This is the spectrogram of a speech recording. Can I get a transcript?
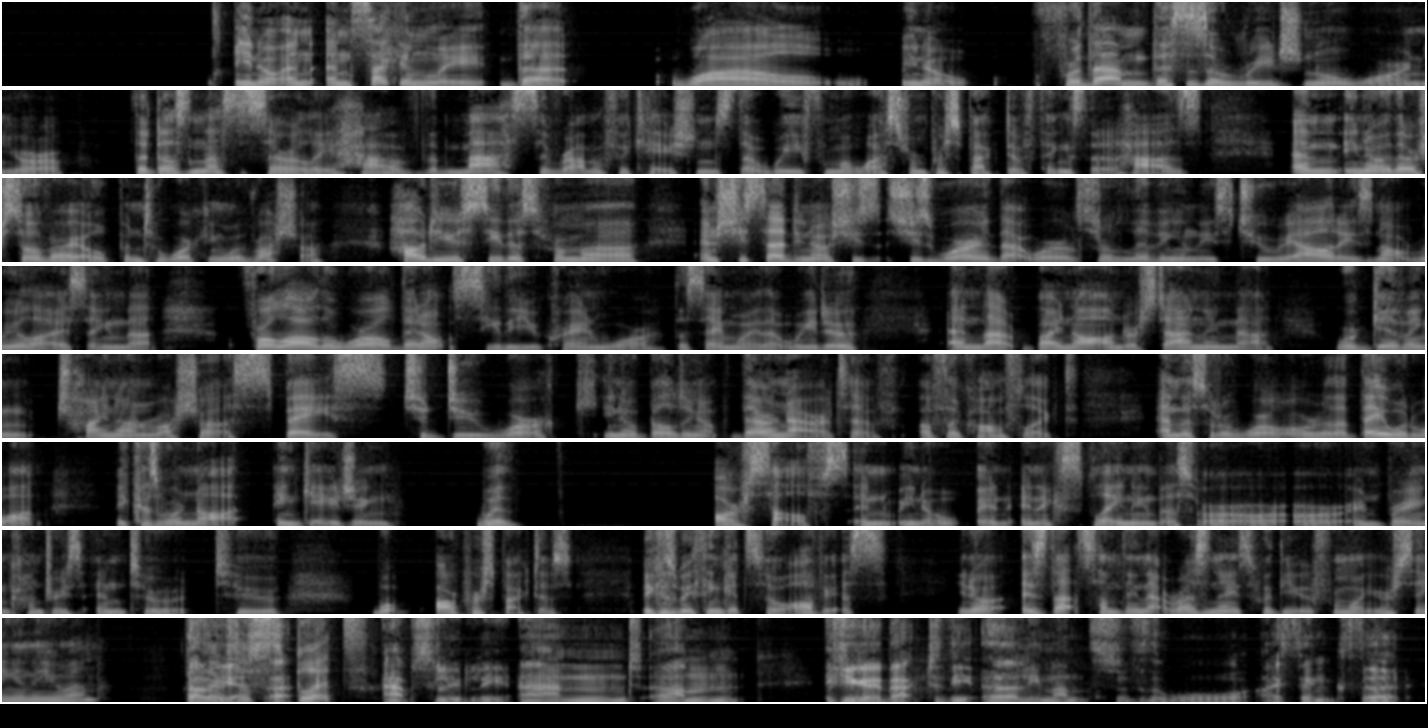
You know, and and secondly, that while you know, for them, this is a regional war in Europe that doesn't necessarily have the massive ramifications that we, from a Western perspective, thinks that it has. And you know, they're still very open to working with Russia. How do you see this from a? And she said, you know, she's she's worried that we're sort of living in these two realities, not realizing that for a lot of the world, they don't see the Ukraine war the same way that we do. And that by not understanding that, we're giving China and Russia a space to do work, you know, building up their narrative of the conflict and the sort of world order that they would want, because we're not engaging with ourselves in, you know, in, in explaining this or, or, or in bringing countries into to what, our perspectives, because we think it's so obvious. You know, is that something that resonates with you from what you're seeing in the UN? That there's yes, a split? absolutely. And um, if you go back to the early months of the war, I think that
